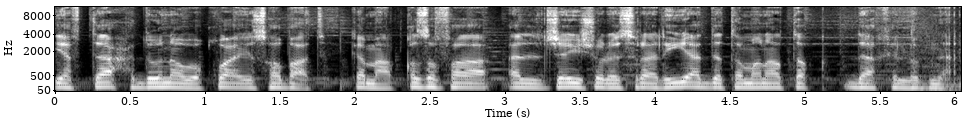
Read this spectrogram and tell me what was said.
يفتاح دون وقوع إصابات كما قصف الجيش الإسرائيلي عدة مناطق داخل لبنان.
